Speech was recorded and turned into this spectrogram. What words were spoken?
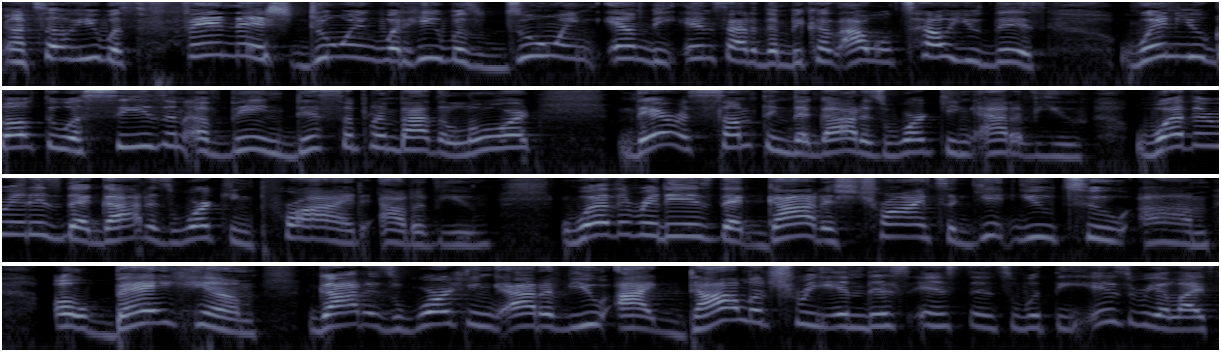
until he was finished doing what he was doing in the inside of them. Because I will tell you this when you go through a season of being disciplined by the Lord, there is something that God is working out of you. Whether it is that God is working pride out of you, whether it is that God is trying to get you to um, obey Him, God is working out of you idolatry in this instance with the Israelites.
